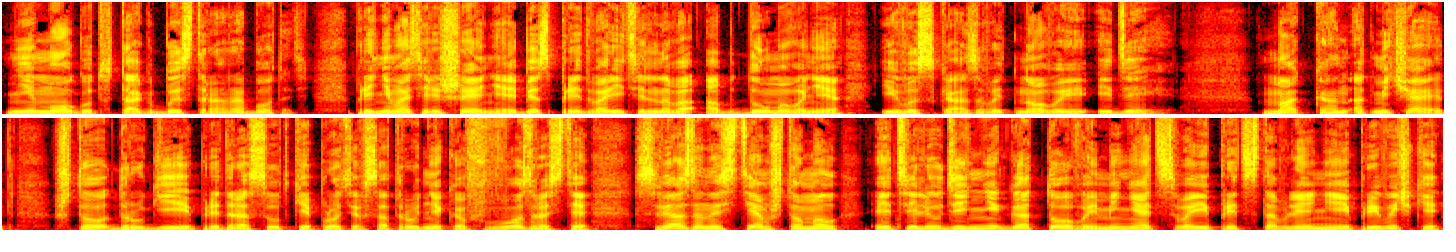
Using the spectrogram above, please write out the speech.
не могут так быстро работать, принимать решения без предварительного обдумывания и высказывать новые идеи. Маккан отмечает, что другие предрассудки против сотрудников в возрасте связаны с тем, что мол эти люди не готовы менять свои представления и привычки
